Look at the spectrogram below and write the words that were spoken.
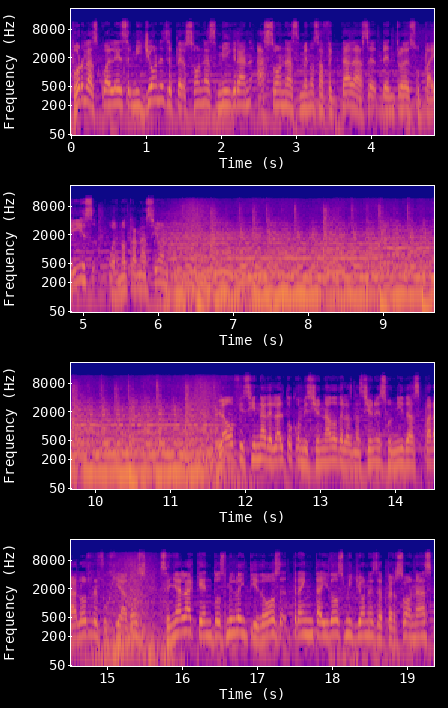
por las cuales millones de personas migran a zonas menos afectadas dentro de su país o en otra nación. La Oficina del Alto Comisionado de las Naciones Unidas para los Refugiados señala que en 2022 32 millones de personas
